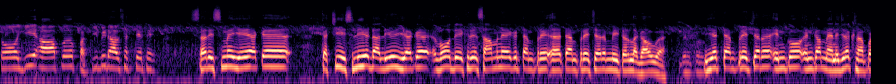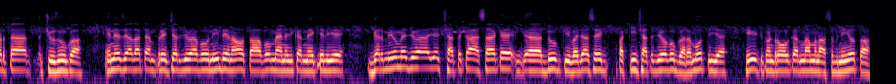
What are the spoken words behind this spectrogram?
तो ये आप पक्की भी डाल सकते थे? सर इसमें ये है कि कच्ची इसलिए डाली हुई है कि वो देख रहे सामने एक टेम्परे टेम्परेचर मीटर लगा हुआ है। ये टेम्परेचर इनको इनका मैनेज रखना पड़ता है चूज़ों का। इन्हें ज़्यादा टेम्परेचर जो है वो नहीं देना होता वो मैनेज करने के लिए गर्मियों में जो है ये छत का ऐसा है कि धूप की वजह से पक्की छत जो है वो गर्म होती है। हीट कंट्रोल करना मुनासिब नहीं होता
